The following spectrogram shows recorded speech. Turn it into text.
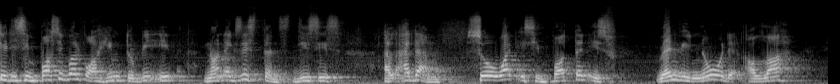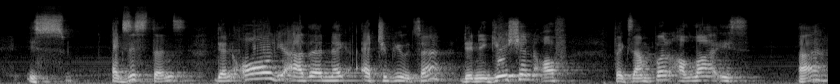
it is impossible for him to be in non-existence. This is Al-Adam. So what is important is when we know that Allah is existence, then all the other attributes, eh, the negation of, for example, Allah is, uh,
